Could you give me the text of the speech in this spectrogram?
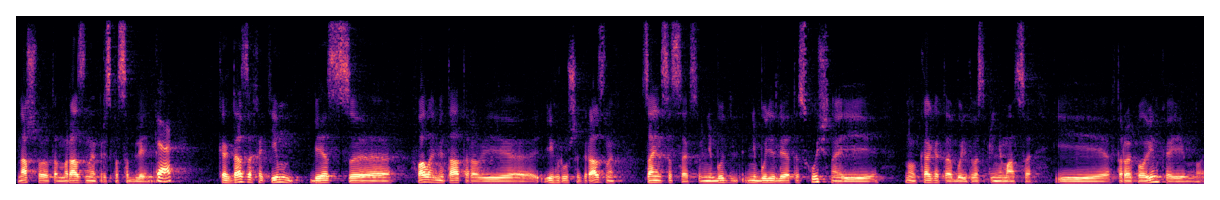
наши там разные приспособления. Так когда захотим без э, фалоимитаторов и э, игрушек разных заняться сексом. Не будет, не будет ли это скучно и ну, как это будет восприниматься и второй половинкой, и мной?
